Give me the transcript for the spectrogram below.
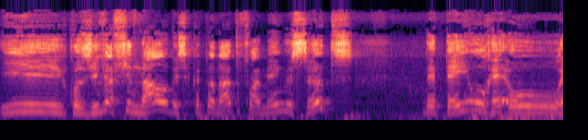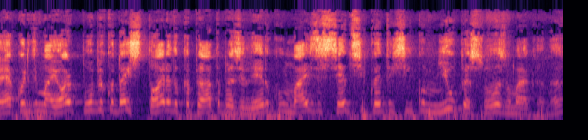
E, inclusive, a final desse campeonato, Flamengo e Santos, detém o, re, o recorde de maior público da história do Campeonato Brasileiro, com mais de 155 mil pessoas no Maracanã.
